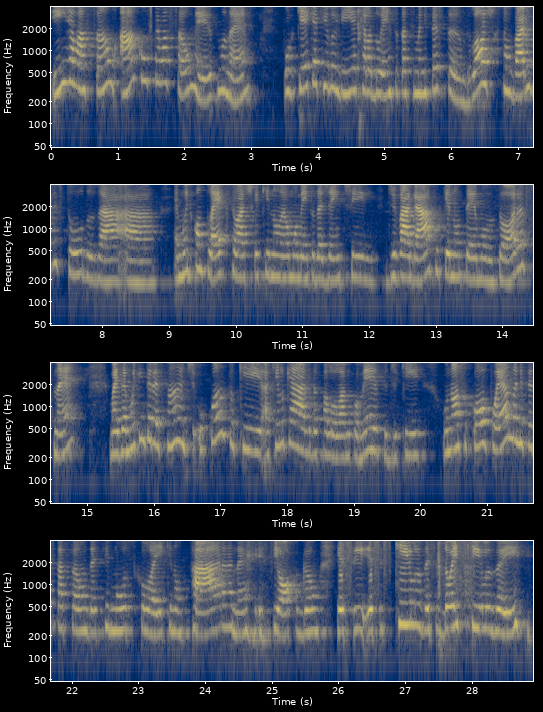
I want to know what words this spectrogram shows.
em relação à constelação mesmo, né? Por que, que aquilo ali, aquela doença está se manifestando. Lógico são vários estudos, a, a, é muito complexo, eu acho que aqui não é o momento da gente devagar, porque não temos horas, né? Mas é muito interessante o quanto que aquilo que a Águida falou lá no começo, de que o nosso corpo é a manifestação desse músculo aí que não para, né? Esse órgão, esse, esses quilos, esses dois quilos aí,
